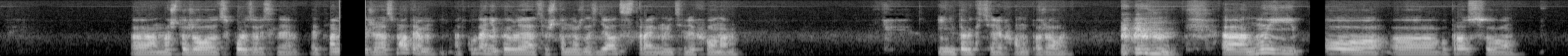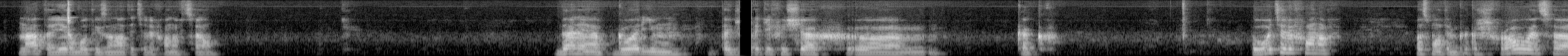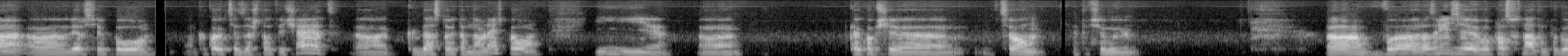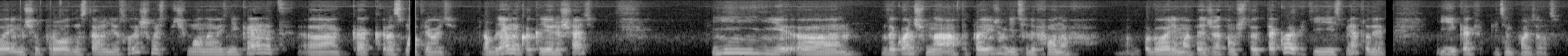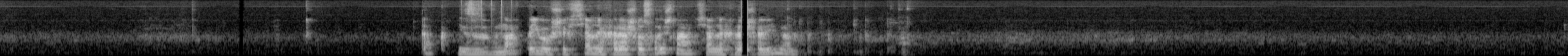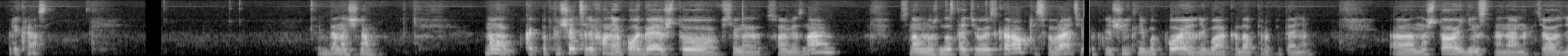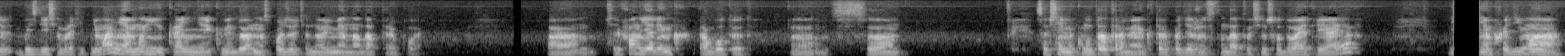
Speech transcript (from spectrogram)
э, на что жалуются пользователи. Этот момент также рассмотрим, откуда они появляются, что можно сделать со стороны телефона. И не только телефона, пожалуй. А, ну и по а, вопросу НАТО и работы из-за НАТО телефона в целом. Далее поговорим также о таких вещах, а, как ПО телефонов. Посмотрим, как расшифровывается версия ПО какой актив за что отвечает, э, когда стоит обновлять ПО и э, как вообще в целом это все выглядит. Э, в разрезе вопросов на том поговорим еще про одностороннюю слышимость, почему она возникает, как рассматривать проблему, как ее решать. И закончим на автопровижинге телефонов. Поговорим опять же о том, что это такое, какие есть методы и как этим пользоваться. Так, из вновь прибывших всем ли хорошо слышно, всем ли хорошо видно? Прекрасно. Тогда начнем. Ну, как подключать телефон, я полагаю, что все мы с вами знаем. Нам нужно достать его из коробки, собрать и подключить либо к POE, либо к адаптеру питания. А, на что единственное, наверное, хотелось бы здесь обратить внимание, мы крайне не рекомендуем использовать одновременно адаптеры POE. А, телефон Ялинк работает а, с, со всеми коммутаторами, которые поддерживают стандарт 802.3 AF. И необходимо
